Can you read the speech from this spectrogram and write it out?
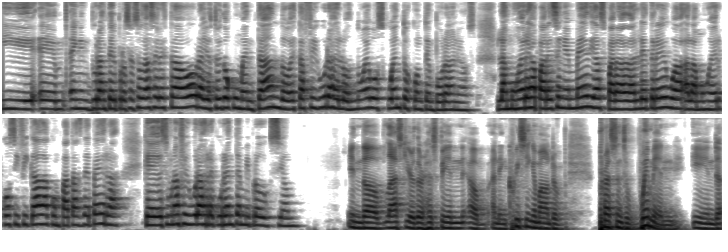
Y eh, en- durante el proceso de hacer esta obra, yo estoy documentando estas figuras en los nuevos cuentos contemporáneos. Las mujeres aparecen en medias para darle tregua a la mujer cosificada con patas de perra, que es una figura recurrente en mi producción. In the last year, there has been uh, an increasing amount of presence of women in the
